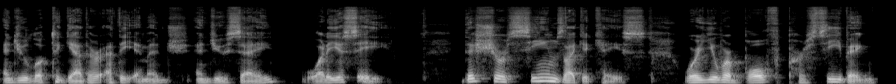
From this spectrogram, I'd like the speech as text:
and you look together at the image and you say, What do you see? This sure seems like a case where you are both perceiving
